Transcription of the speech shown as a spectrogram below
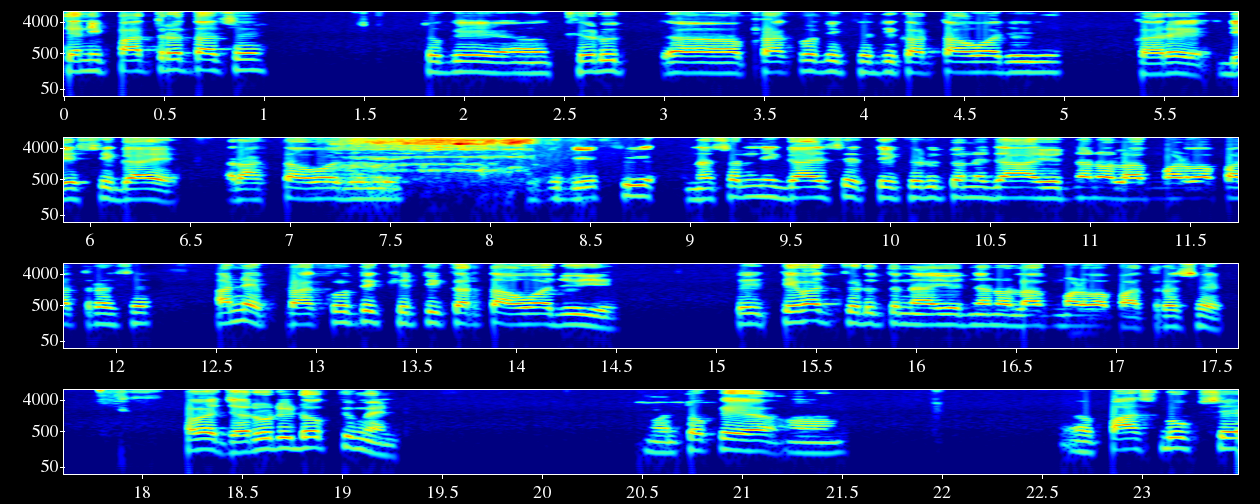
તેની પાત્રતા છે તો કે ખેડૂત પ્રાકૃતિક ખેતી કરતા હોવા જોઈએ. ઘરે દેશી ગાય રાખતા હોવા જોઈએ. દેશી નસલની ગાય છે તે ખેડૂતોને જ આ યોજનાનો લાભ મળવા પાત્ર છે અને પ્રાકૃતિક ખેતી કરતા હોવા જોઈએ. તેવા જ ખેડૂતોને આ યોજનાનો લાભ મળવા પાત્ર છે. હવે જરૂરી ડોક્યુમેન્ટ તો કે પાસબુક છે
